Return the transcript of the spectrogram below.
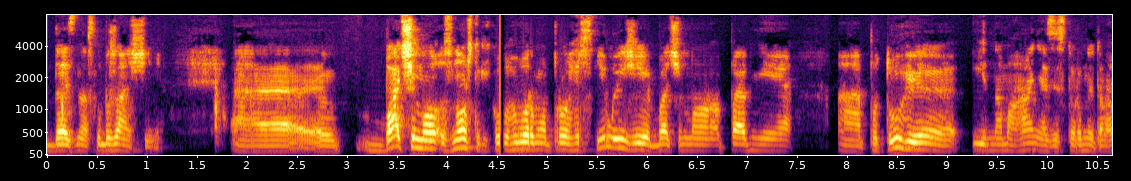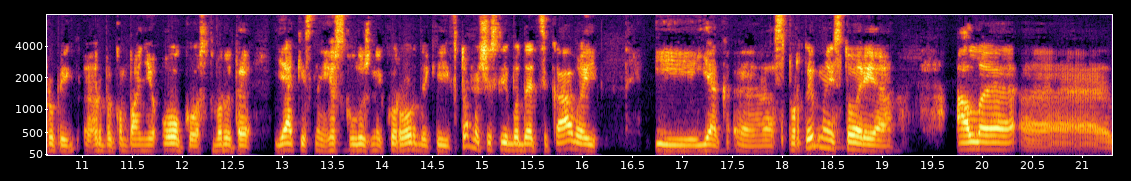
десь на Слобожанщині. Е, Бачимо знову ж таки, коли говоримо про гірські лижі, бачимо певні е, потуги і намагання зі сторони там групи групи компанії ОКО створити якісний гірськолижний курорт, який в тому числі буде цікавий і як е, спортивна історія, але е,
